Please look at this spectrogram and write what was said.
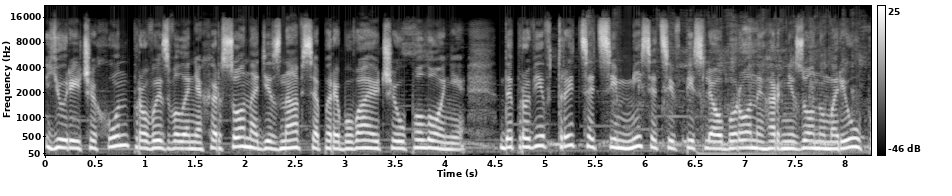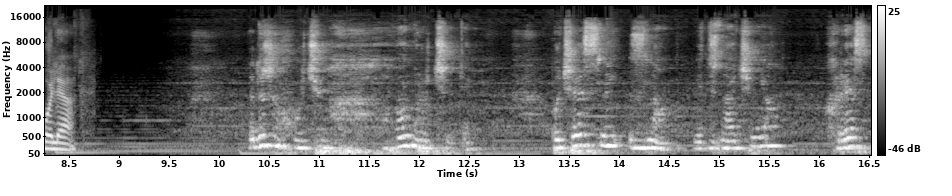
Юрій Чехун про визволення Херсона дізнався, перебуваючи у полоні, де провів 37 місяців після оборони гарнізону Маріуполя. Я дуже хочу вам вручити почесний знак відзначення Хрест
